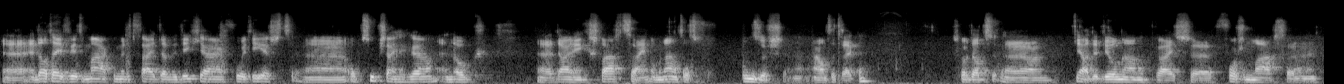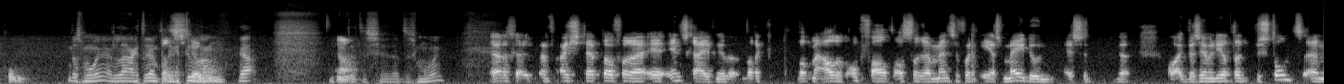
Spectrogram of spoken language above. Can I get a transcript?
Uh, en dat heeft weer te maken met het feit dat we dit jaar voor het eerst uh, op zoek zijn gegaan en ook uh, daarin geslaagd zijn om een aantal sponsors aan te trekken. Zodat ja, de deelnameprijs fors omlaag komt. Dat is mooi, een laagdrempelige toegang. Ja. ja. Dat, is, dat is mooi. Ja, dat, als je het hebt over uh, inschrijvingen, wat, ik, wat mij altijd opvalt als er uh, mensen voor het eerst meedoen, is het. Uh, oh, ik wist helemaal niet dat dat bestond. En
